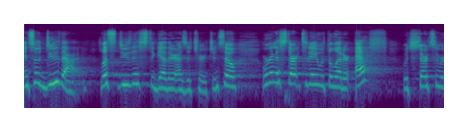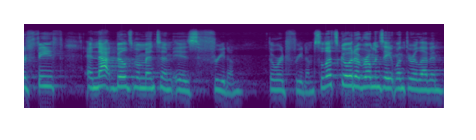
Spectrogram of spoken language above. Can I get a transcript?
And so do that. Let's do this together as a church. And so we're going to start today with the letter F, which starts the word faith, and that builds momentum is freedom, the word freedom. So let's go to Romans 8, 1 through 11.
